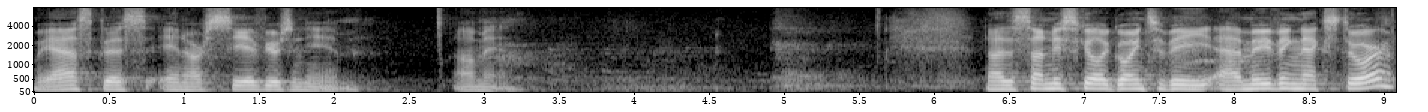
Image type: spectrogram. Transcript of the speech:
We ask this in our Savior's name. Amen. Now, the Sunday school are going to be uh, moving next door.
